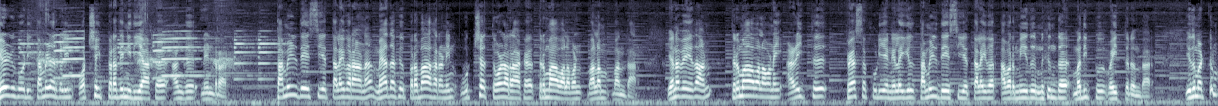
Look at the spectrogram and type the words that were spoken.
ஏழு கோடி தமிழர்களின் ஒற்றை பிரதிநிதியாக அங்கு நின்றார். தமிழ் தேசிய தலைவரான மேதகு பிரபாகரனின் உற்ற தோழராக திருமாவளவன் வலம் வந்தார். எனவேதான் திருமாவளவனை அழைத்து பேசக்கூடிய நிலையில் தமிழ் தேசிய தலைவர் அவர் மீது மிகுந்த மதிப்பு வைத்திருந்தார். இது மட்டும்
